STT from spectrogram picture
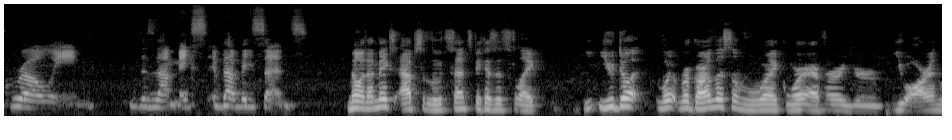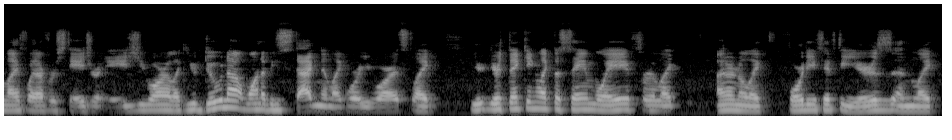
growing. Does that make if that makes sense? No, that makes absolute sense because it's like you don't regardless of like wherever you're you are in life whatever stage or age you are like you do not want to be stagnant like where you are. It's like you're, you're thinking like the same way for like i don't know like 40 50 years and like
